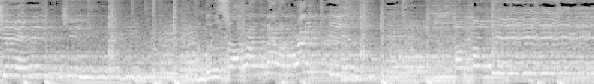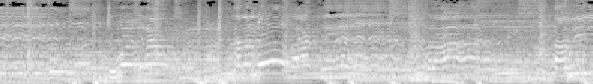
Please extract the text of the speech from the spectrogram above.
Changing. I'm gonna start right now and right here. I'm hoping to work it out, and I know I can. But I, I need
